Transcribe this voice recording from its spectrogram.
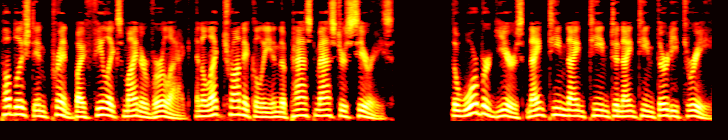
published in print by Felix Meiner Verlag, and electronically in the Past Masters series. The Warburg Years 1919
